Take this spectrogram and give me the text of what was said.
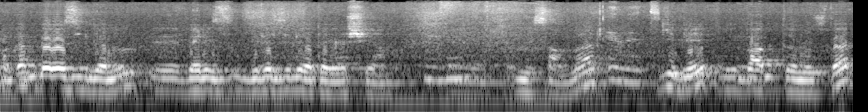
fakat Brezilya'nın, e, Brez- Brezilya'da yaşayan insanlar Evet. gibi baktığımızda e,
